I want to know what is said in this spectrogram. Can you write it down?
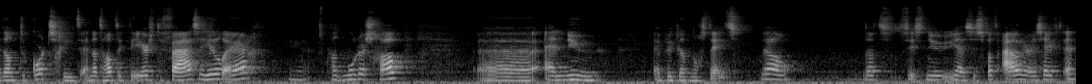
dan tekort schiet. En dat had ik de eerste fase heel erg Ja. van het moederschap. Eh, en nu heb ik dat nog steeds wel. Dat, ze is nu, ja, ze is wat ouder. En, ze heeft, en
